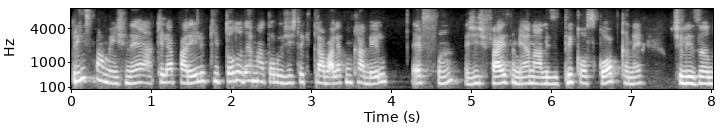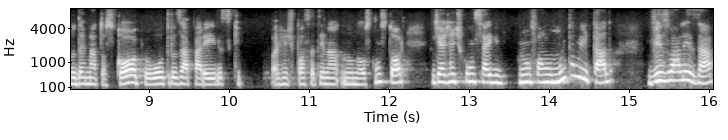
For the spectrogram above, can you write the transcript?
principalmente, né, aquele aparelho que todo dermatologista que trabalha com cabelo é fã. A gente faz também análise tricoscópica, né, utilizando o dermatoscópio ou outros aparelhos que a gente possa ter na, no nosso consultório, em que a gente consegue, de uma forma muito aumentada, visualizar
